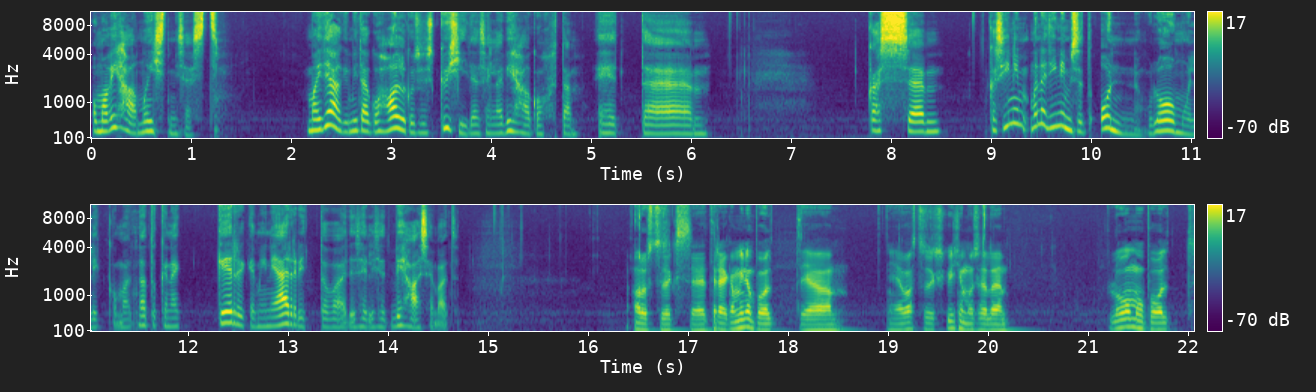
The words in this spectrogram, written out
oma viha mõistmisest. ma ei teagi, mida kohe alguses küsida selle viha kohta, et äh, kas, ähm, kas inim-, mõned inimesed on nagu loomulikumad, natukene kergemini ärrituvad ja sellised vihasemad? alustuseks äh, tere ka minu poolt ja, ja vastuseks küsimusele loomu poolt,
